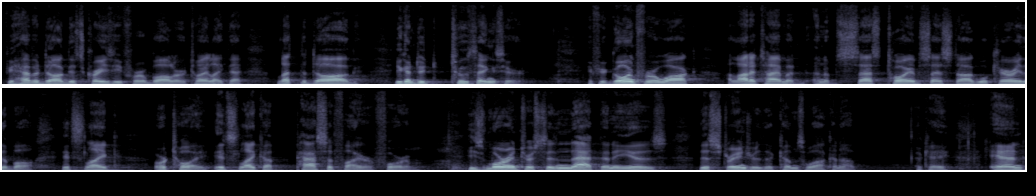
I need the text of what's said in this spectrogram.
If you have a dog that's crazy for a ball or a toy like that, let the dog. You can do two things here. If you're going for a walk, a lot of time a, an obsessed, toy obsessed dog will carry the ball. It's like, or toy, it's like a pacifier for him. He's more interested in that than he is this stranger that comes walking up. Okay? And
